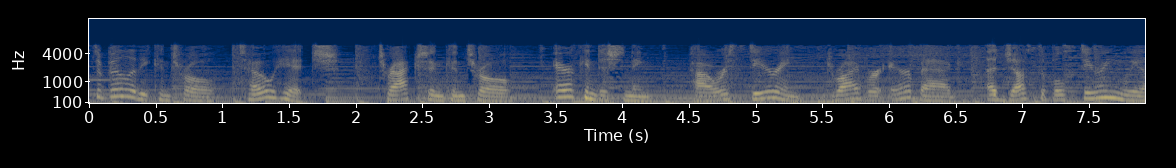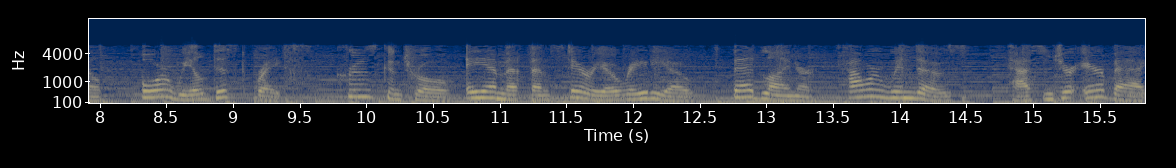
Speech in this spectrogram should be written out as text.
stability control, tow hitch, traction control, air conditioning, power steering, driver airbag, adjustable steering wheel, four-wheel disc brakes, cruise control, AM FM stereo radio, bed liner, power windows, passenger airbag,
